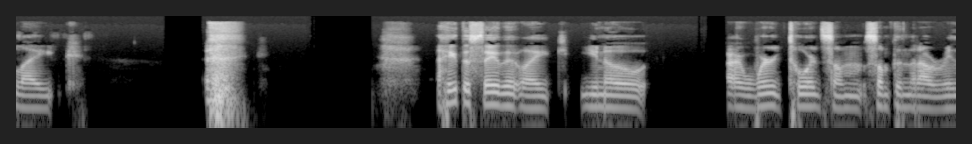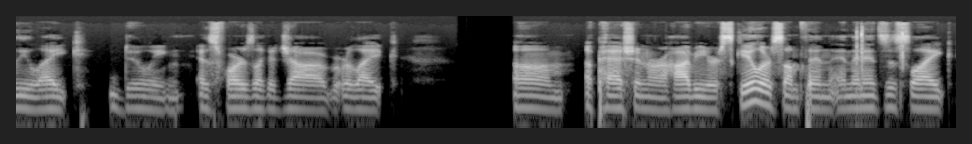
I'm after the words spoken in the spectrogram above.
like I hate to say that like you know I work towards some something that I really like doing as far as like a job or like um a passion or a hobby or skill or something and then it's just like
